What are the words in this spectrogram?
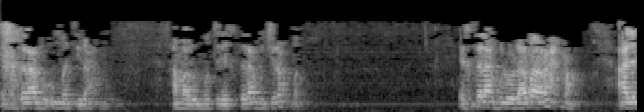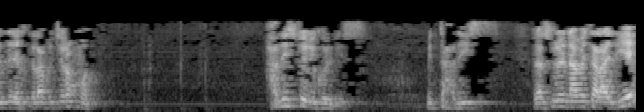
ইখতলাফ উম্মতি রহমত আমার উম্মতের ইখতলাফ হচ্ছে রহমত ইখতলাফুল উলামা রহমা আলেমদের ইখতলাফ হচ্ছে রহমত হাদিস তৈরি করে দিস। মিথ্যা হাদিস। রাসুলের নামে চালাই দিয়ে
